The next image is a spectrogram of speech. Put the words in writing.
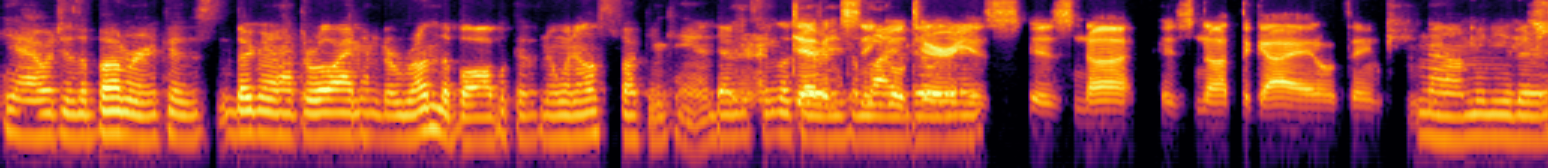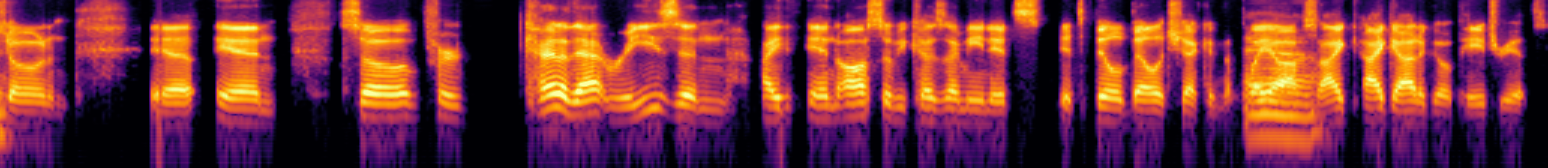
Yeah, which is a bummer because they're gonna have to rely on him to run the ball because no one else fucking can. Devin Singletary Devin is Singletary is is not is not the guy. I don't think. No, me neither. He's shown, yeah, and so for kind of that reason, I and also because I mean it's it's Bill Belichick in the playoffs. Yeah. I I gotta go Patriots.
